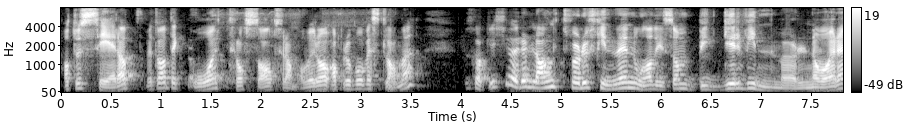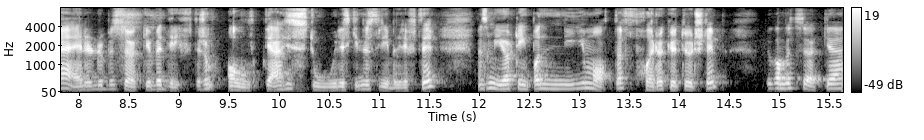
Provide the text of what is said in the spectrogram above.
At du ser at du hva, det går tross alt framover. Og apropos Vestlandet. Du skal ikke kjøre langt før du finner noen av de som bygger vindmøllene våre, eller du besøker bedrifter som alltid er historiske industribedrifter, men som gjør ting på en ny måte for å kutte utslipp. Du kan besøke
